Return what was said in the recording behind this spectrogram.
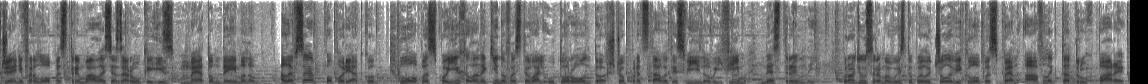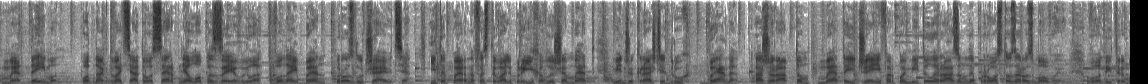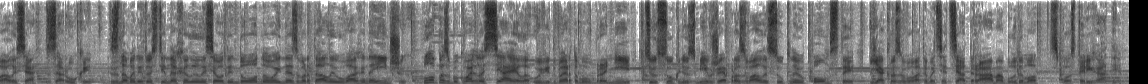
Дженніфер Лопес трималася за руки із Метом Деймоном. Але все по порядку. Лопес поїхала на кінофестиваль у Торонто, щоб представити свій новий фільм Нестримний. Продюсерами виступили чоловік Лопес Бен Афлек та друг пари Мет Деймон. Однак 20 серпня Лопес заявила, вона й Бен розлучаються. І тепер на фестиваль приїхав лише Мет. Він же кращий друг Бена. Аж раптом Мета і Дженніфер помітили разом не просто за розмовою. Вони трималися за руки. Знаменитості нахилилися один до одного і не звертали уваги на інших. Лопес буквально сяяла у відвертому вбранні. Цю сукню змі вже прозвали сукнею помсти. Як розвиватиметься ця драма, будемо спостерігати.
